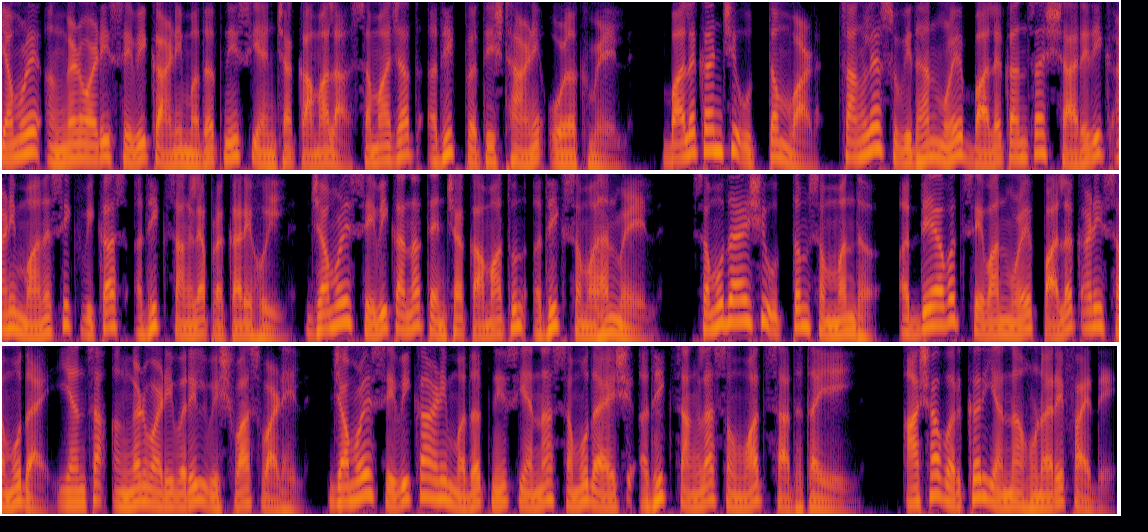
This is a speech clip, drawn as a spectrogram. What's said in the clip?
यामुळे अंगणवाडी सेविका आणि मदतनीस यांच्या कामाला समाजात अधिक प्रतिष्ठा आणि ओळख मिळेल. बालकांची उत्तम वाढ चांगल्या सुविधांमुळे बालकांचा शारीरिक आणि मानसिक विकास अधिक चांगल्या प्रकारे होईल ज्यामुळे सेविकांना त्यांच्या कामातून अधिक समाधान मिळेल. समुदायाशी उत्तम संबंध अद्ययावत सेवांमुळे पालक आणि समुदाय यांचा अंगणवाडीवरील विश्वास वाढेल ज्यामुळे सेविका आणि मदतनीस यांना समुदायाशी अधिक चांगला संवाद साधता येईल. आशा वर्कर यांना होणारे फायदे.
